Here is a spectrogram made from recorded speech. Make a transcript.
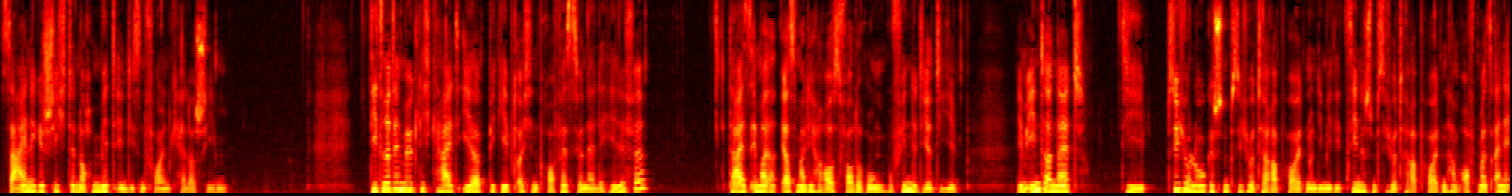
seine Geschichte noch mit in diesen vollen Keller schieben. Die dritte Möglichkeit, ihr begebt euch in professionelle Hilfe. Da ist immer erstmal die Herausforderung, wo findet ihr die? Im Internet, die psychologischen Psychotherapeuten und die medizinischen Psychotherapeuten haben oftmals eine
